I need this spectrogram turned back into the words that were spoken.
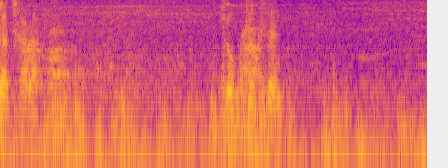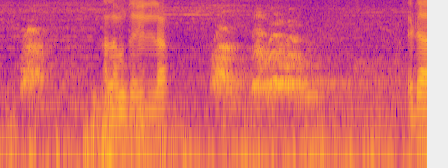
মোজা ছাড়া। চোখ দেখছেন? আলহামদুলিল্লাহ। এটা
